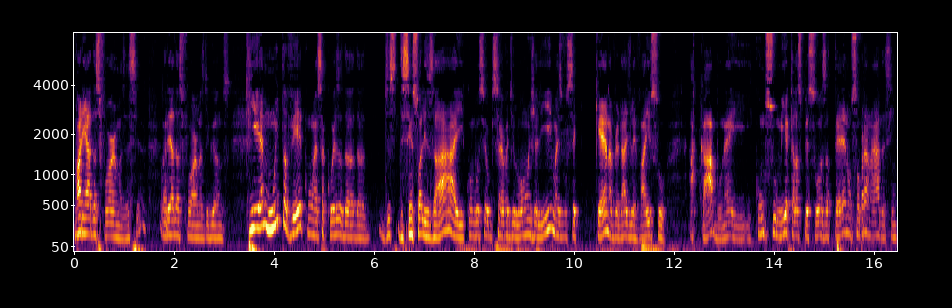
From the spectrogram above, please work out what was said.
variadas formas, assim, variadas formas, digamos. Que é muito a ver com essa coisa da, da- de, de sensualizar e como você observa de longe ali, mas você quer, na verdade, levar isso a cabo, né, e, e consumir aquelas pessoas até não sobrar nada, assim.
